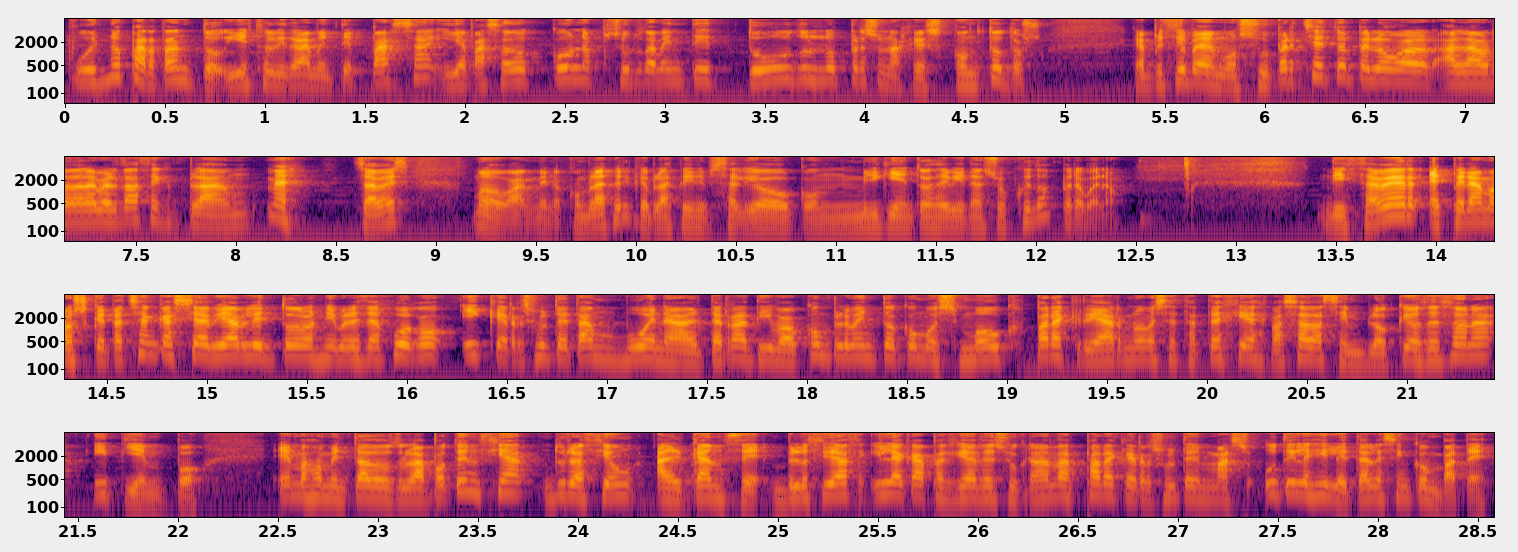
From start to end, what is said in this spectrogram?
pues no para tanto. Y esto literalmente pasa y ha pasado con absolutamente todos los personajes, con todos. Que al principio vemos súper cheto, pero a la hora de la verdad es en plan, meh, ¿sabes? Bueno, menos con Blackbeard, que Blackbeard salió con 1500 de vida en su escudo, pero bueno. Dice, a ver, esperamos que Tachanka sea viable en todos los niveles de juego y que resulte tan buena alternativa o complemento como Smoke para crear nuevas estrategias basadas en bloqueos de zona y tiempo. Hemos aumentado la potencia, duración, alcance, velocidad y la capacidad de sus granadas para que resulten más útiles y letales en combate.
